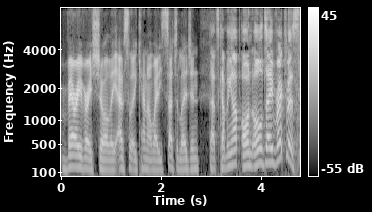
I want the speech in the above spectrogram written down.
very, very shortly. Absolutely cannot wait. He's such a legend. That's coming up on All Day Breakfast.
